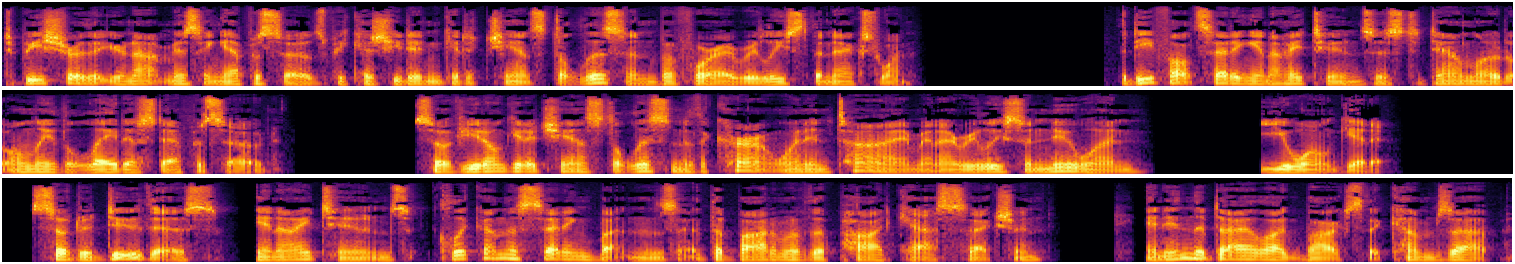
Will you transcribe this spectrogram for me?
to be sure that you're not missing episodes because you didn't get a chance to listen before I release the next one. The default setting in iTunes is to download only the latest episode. So if you don't get a chance to listen to the current one in time and I release a new one, you won't get it. So to do this, in iTunes, click on the setting buttons at the bottom of the podcast section and in the dialog box that comes up,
